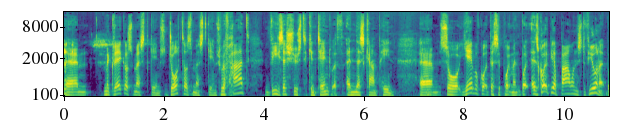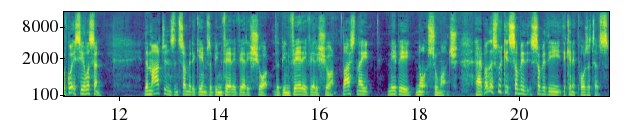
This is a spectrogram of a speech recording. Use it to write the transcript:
Um, McGregor's missed games. Jota's missed games. We've had these issues to contend with in this campaign. Um, so, yeah, we've got a disappointment, but it's got to be a balanced view on it. We've got to say, listen, the margins in some of the games have been very, very short. They've been very, very short. Last night, maybe not so much. Uh, but let's look at some of the, some of the, the kind of positives.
